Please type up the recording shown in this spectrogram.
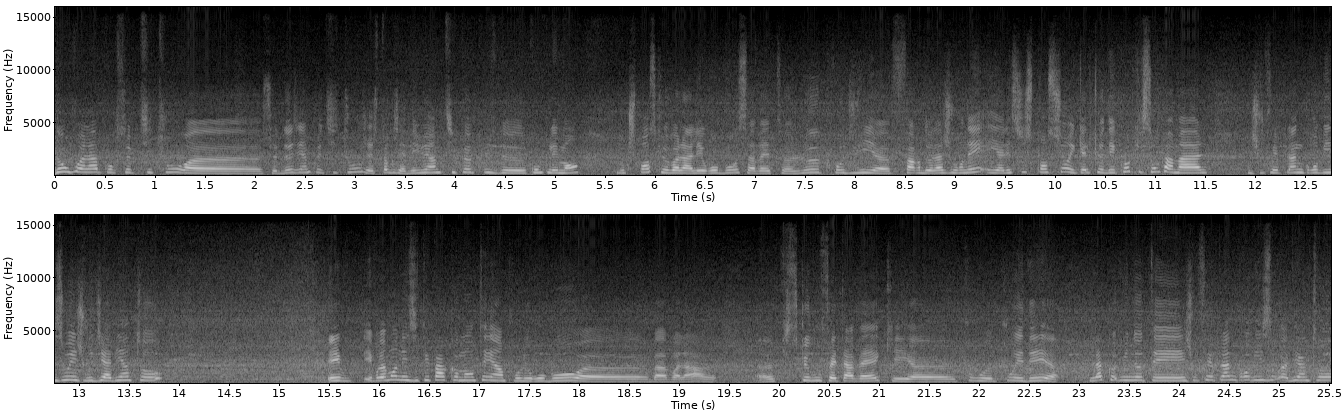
Donc voilà pour ce petit tour, euh, ce deuxième petit tour. J'espère que vous avez eu un petit peu plus de compléments. Donc je pense que voilà, les robots, ça va être le produit euh, phare de la journée. Et il y a les suspensions et quelques décos qui sont pas mal. Je vous fais plein de gros bisous et je vous dis à bientôt. Et, vraiment, n'hésitez pas à commenter hein, pour le robot, euh, bah voilà, ce que vous faites avec et pour, pour aider la communauté. Je vous fais plein de gros bisous, à bientôt.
